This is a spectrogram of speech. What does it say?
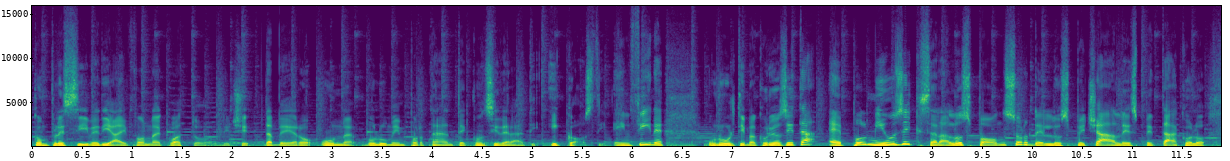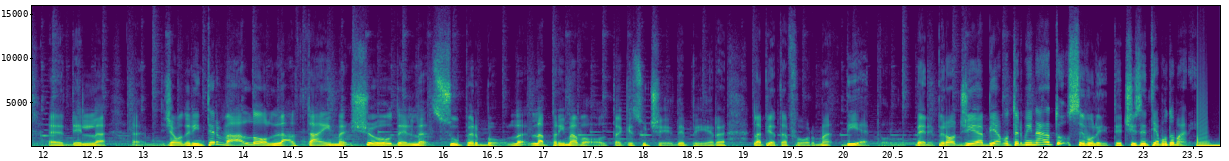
complessive di iPhone 14. Davvero un volume importante considerati i costi. E infine, un'ultima curiosità, Apple Music sarà lo sponsor dello speciale spettacolo eh, del, eh, diciamo dell'intervallo, l'halftime show del Super Bowl, la prima volta che succede per la piattaforma di Apple. Bene, per oggi abbiamo terminato, se volete ci sentiamo domani.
